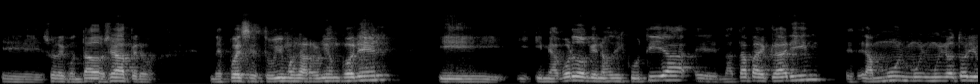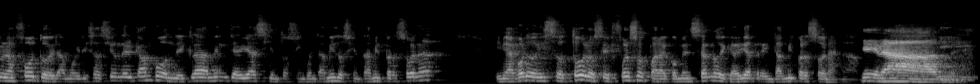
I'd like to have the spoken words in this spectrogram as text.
eh, yo le he contado ya, pero después estuvimos la reunión con él y, me acuerdo que nos discutía eh, la tapa de Clarín, era muy, muy, muy notoria una foto de la movilización del campo donde claramente había 150.000, 200.000 personas. Y me acuerdo que hizo todos los esfuerzos para convencernos de que había 30.000 personas. Nada ¡Qué grande!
